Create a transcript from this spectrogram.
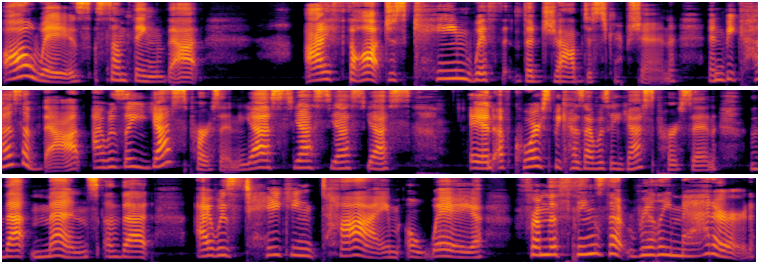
always something that I thought just came with the job description. And because of that, I was a yes person. Yes, yes, yes, yes. And of course, because I was a yes person, that meant that I was taking time away from the things that really mattered.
